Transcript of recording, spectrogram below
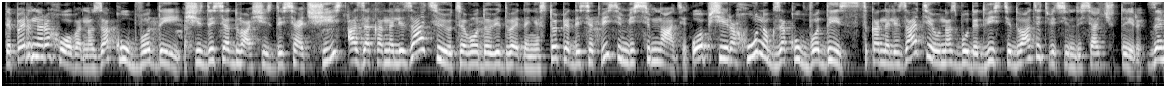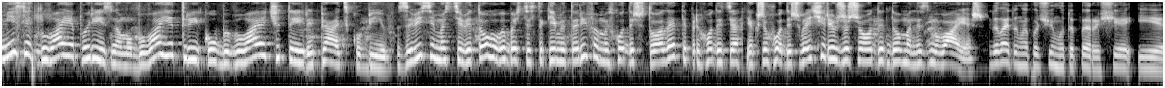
Тепер нараховано за куб води 62,66, а за каналізацію це водовідведення 158,18. Общий рахунок за куб води з каналізації у нас буде 220,84. За місяць буває по-різному. Буває 3 куби, буває 4, 5 кубів. В зависимості від того, вибачте, з такими тарифами ходиш в туалет і приходиться, якщо ходиш ввечері, вже що один дома не змиваєш. Давайте ми почуємо тепер ще і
